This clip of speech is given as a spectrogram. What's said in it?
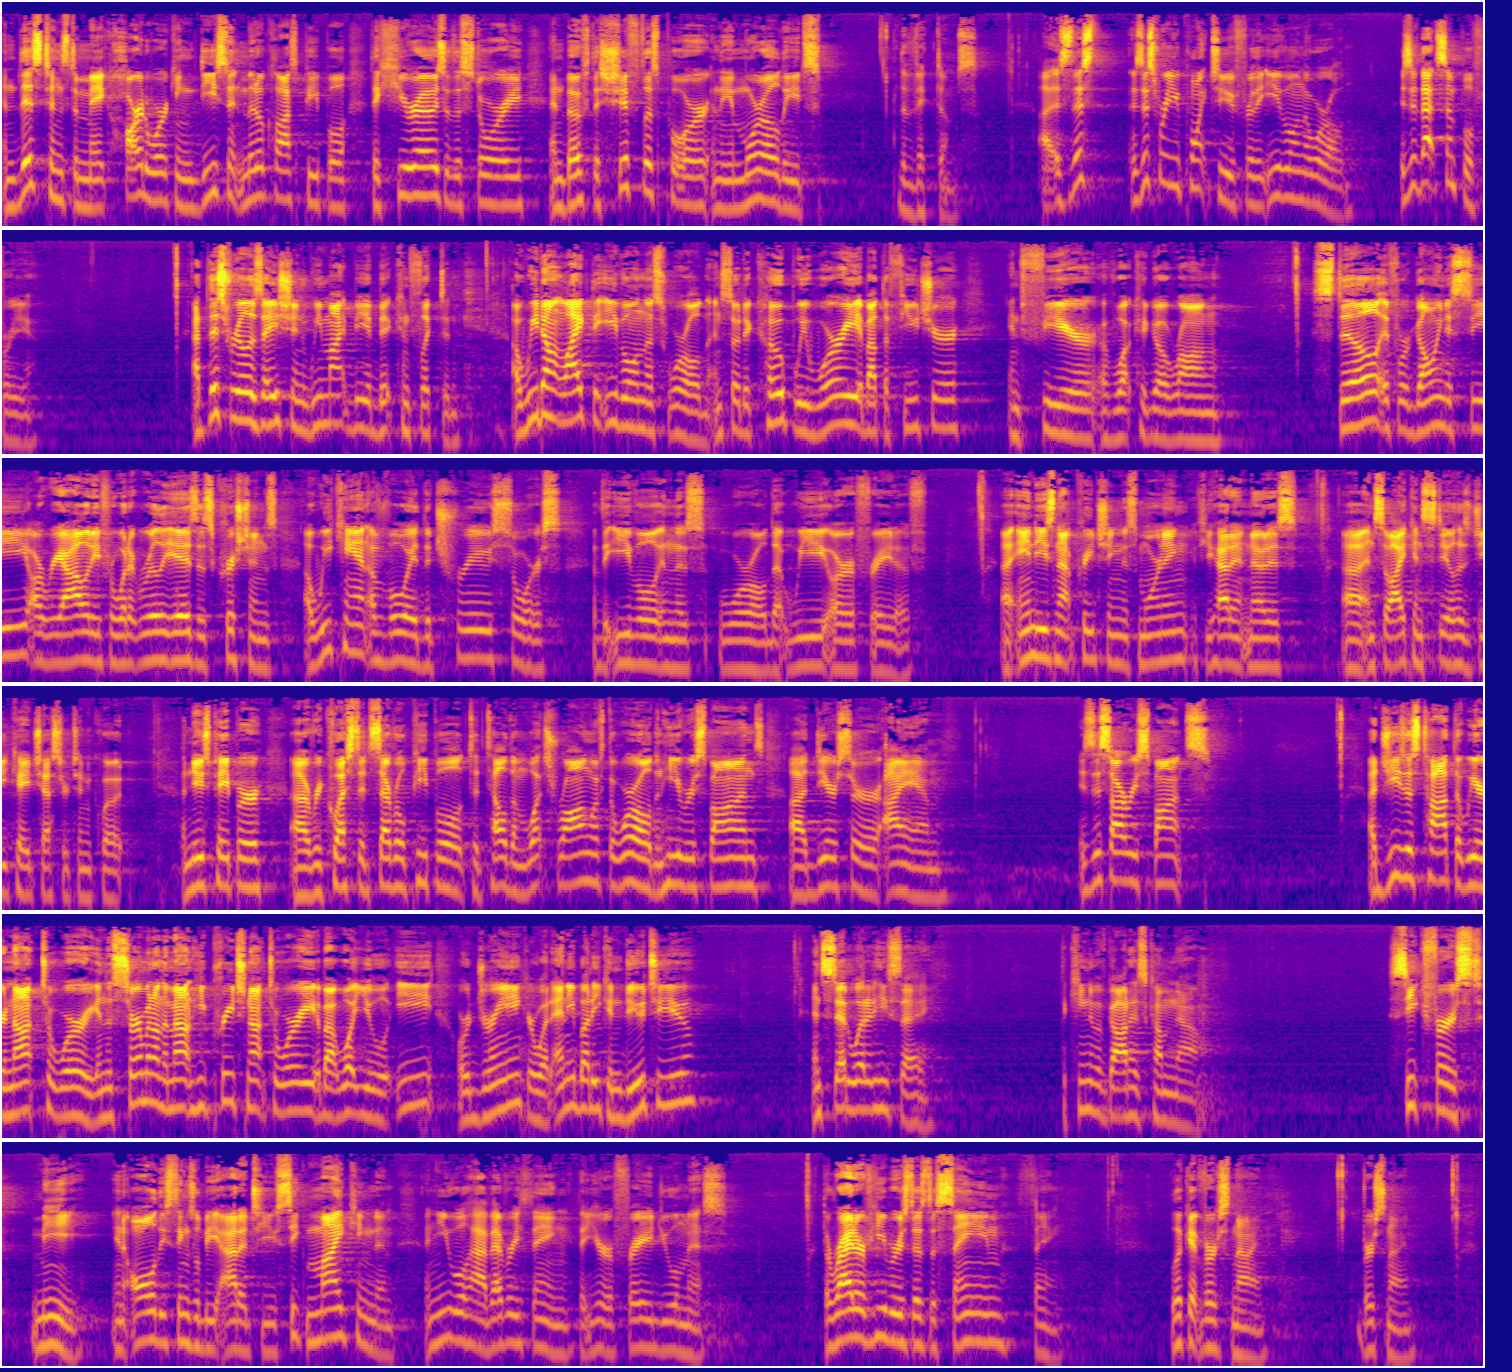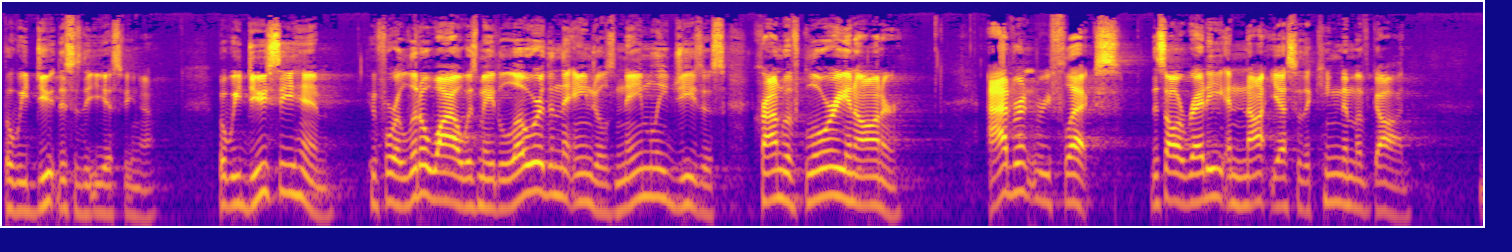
And this tends to make hardworking, decent, middle class people the heroes of the story, and both the shiftless poor and the immoral elites the victims. Uh, is, this, is this where you point to for the evil in the world? Is it that simple for you? At this realization, we might be a bit conflicted. Uh, we don't like the evil in this world, and so to cope, we worry about the future and fear of what could go wrong. Still, if we're going to see our reality for what it really is as Christians, uh, we can't avoid the true source of the evil in this world that we are afraid of. Uh, Andy's not preaching this morning, if you hadn't noticed, uh, and so I can steal his G.K. Chesterton quote. A newspaper uh, requested several people to tell them what's wrong with the world, and he responds, uh, Dear sir, I am. Is this our response? Uh, Jesus taught that we are not to worry. In the Sermon on the Mount, he preached not to worry about what you will eat or drink or what anybody can do to you. Instead, what did he say? The kingdom of God has come now. Seek first me and all these things will be added to you. Seek my kingdom, and you will have everything that you're afraid you will miss. The writer of Hebrews does the same thing. Look at verse 9. Verse 9. But we do, this is the ESV now. But we do see him who for a little while was made lower than the angels, namely Jesus, crowned with glory and honor. Advent reflects this already and not yes of the kingdom of God.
